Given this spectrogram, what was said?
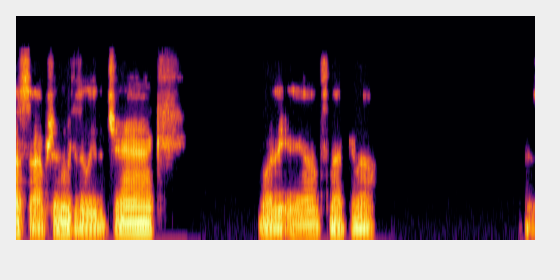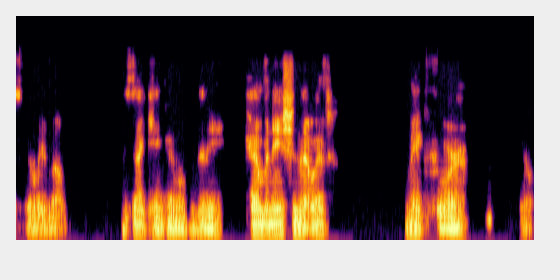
S option because I leave the jack or the yeah, it's not gonna it's gonna leave up. Because I can't come up with any combination that would make for you know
